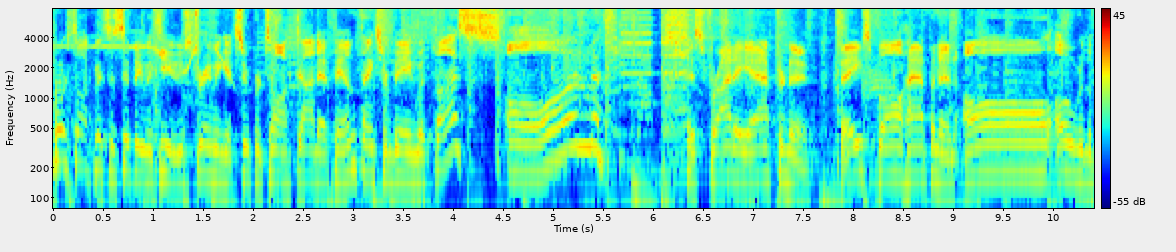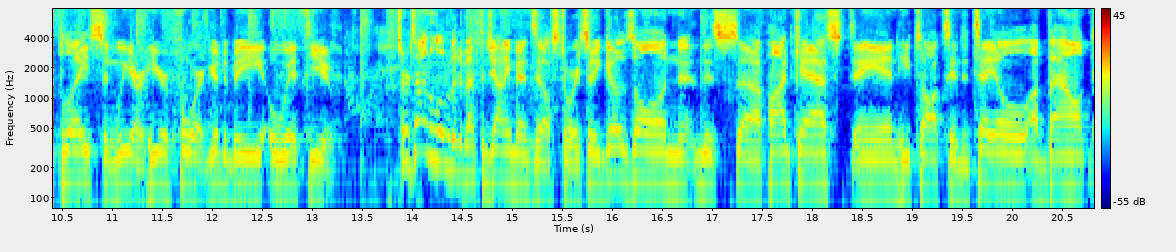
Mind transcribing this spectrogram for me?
Sports Talk Mississippi with you, streaming at supertalk.fm. Thanks for being with us on this Friday afternoon. Baseball happening all over the place, and we are here for it. Good to be with you. So, we're talking a little bit about the Johnny Manziel story. So, he goes on this uh, podcast and he talks in detail about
